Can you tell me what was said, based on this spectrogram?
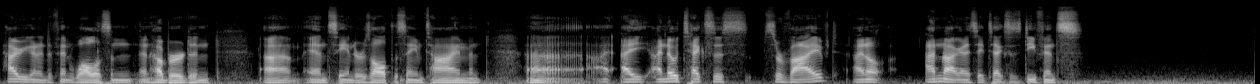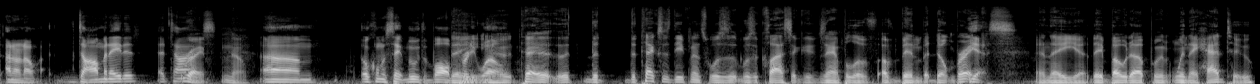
how are you going to defend Wallace and, and Hubbard and um, and Sanders all at the same time? And uh, I, I I know Texas survived. I don't. I'm not going to say Texas defense. I don't know dominated at times. right. No. Um, Oklahoma State moved the ball They, pretty well. uh, te- the, the the Texas defense was was a classic example of, of bend but don't break. Yes. and they uh, they bowed up when, when they had to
